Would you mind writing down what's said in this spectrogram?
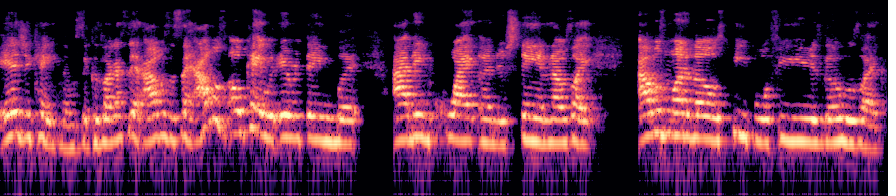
educate themselves. Because, like I said, I was the same. I was okay with everything, but I didn't quite understand. And I was like, I was one of those people a few years ago who was like,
